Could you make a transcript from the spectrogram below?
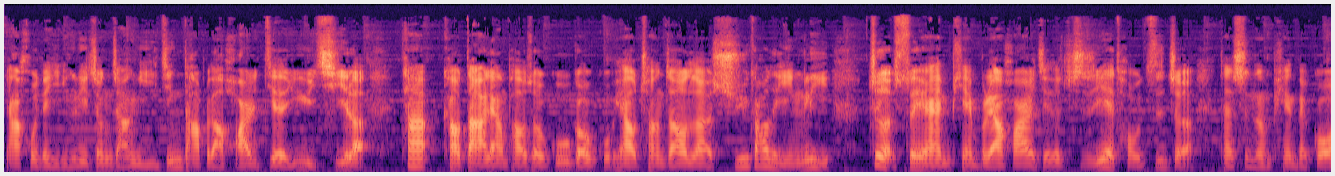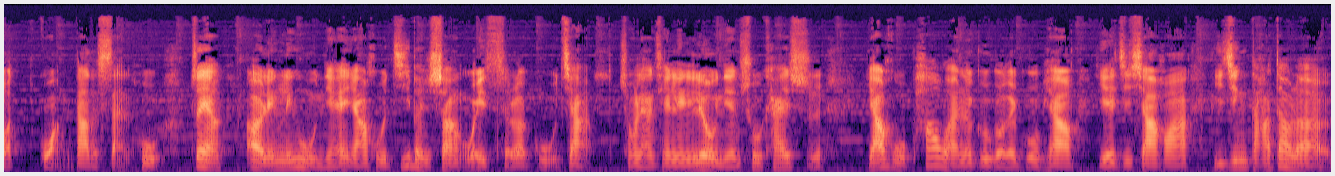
雅虎的盈利增长已经达不到华尔街的预期了。他靠大量抛售 Google 股票创造了虚高的盈利，这虽然骗不了华尔街的职业投资者，但是能骗得过。广大的散户，这样，二零零五年，雅虎基本上维持了股价。从两千零六年初开始，雅虎抛完了 Google 的股票，业绩下滑已经达到了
